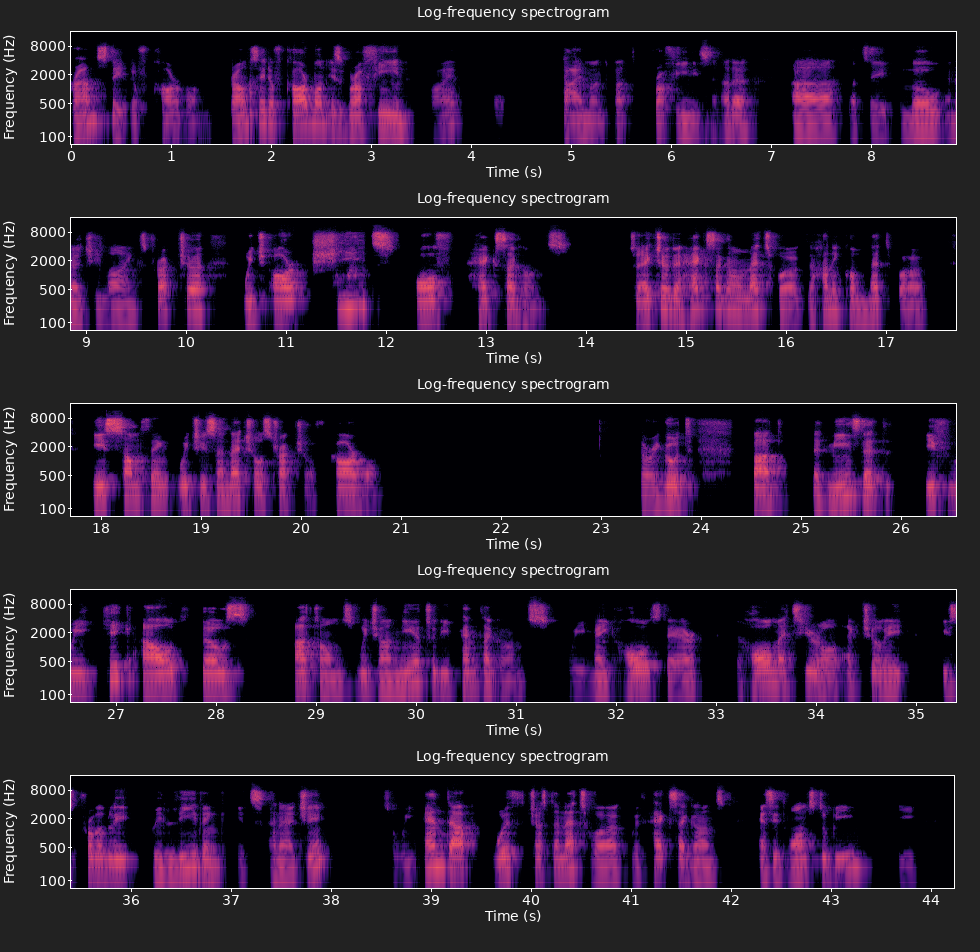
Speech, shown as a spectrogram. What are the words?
ground state of carbon? Ground state of carbon is graphene, right? Diamond, but graphene is another, uh, let's say, low energy lying structure, which are sheets of hexagons. So actually the hexagonal network, the honeycomb network, is something which is a natural structure of carbon. Very good. But that means that if we kick out those atoms which are near to the pentagons, we make holes there, the whole material actually is probably relieving its energy. So we end up with just a network with hexagons as it wants to be.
